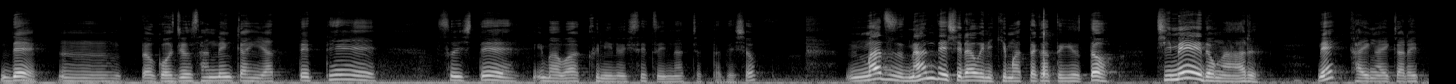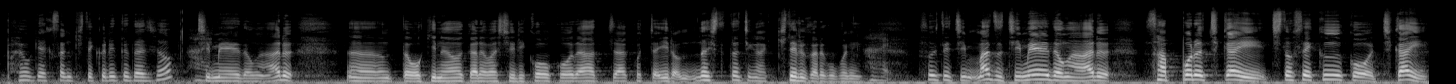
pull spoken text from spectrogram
でうーんと53年間やっててそして今は国の施設になっちゃったでしょ？まずなんで白老に決まったかというと知名度がある、ね、海外からいっぱいお客さん来てくれてたでしょ、知名度がある、うんと沖縄からは首里高校だあっちゃこっちゃいろんな人たちが来てるからここに、はい。そしてちまず知名度がある札幌近い千歳空港近い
